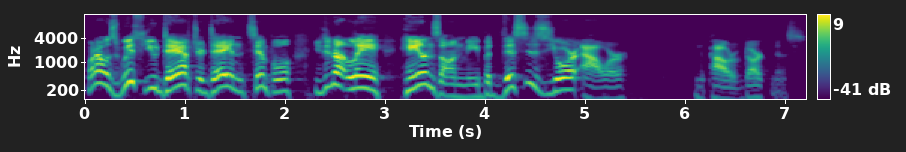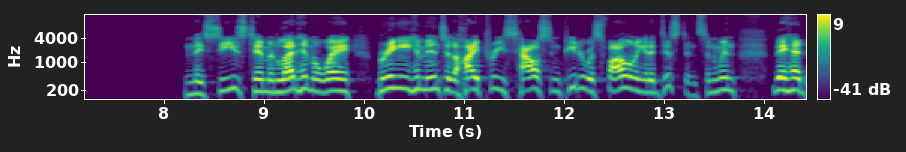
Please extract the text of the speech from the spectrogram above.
When I was with you day after day in the temple, you did not lay hands on me, but this is your hour and the power of darkness. And they seized him and led him away, bringing him into the high priest's house. And Peter was following at a distance. And when they had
